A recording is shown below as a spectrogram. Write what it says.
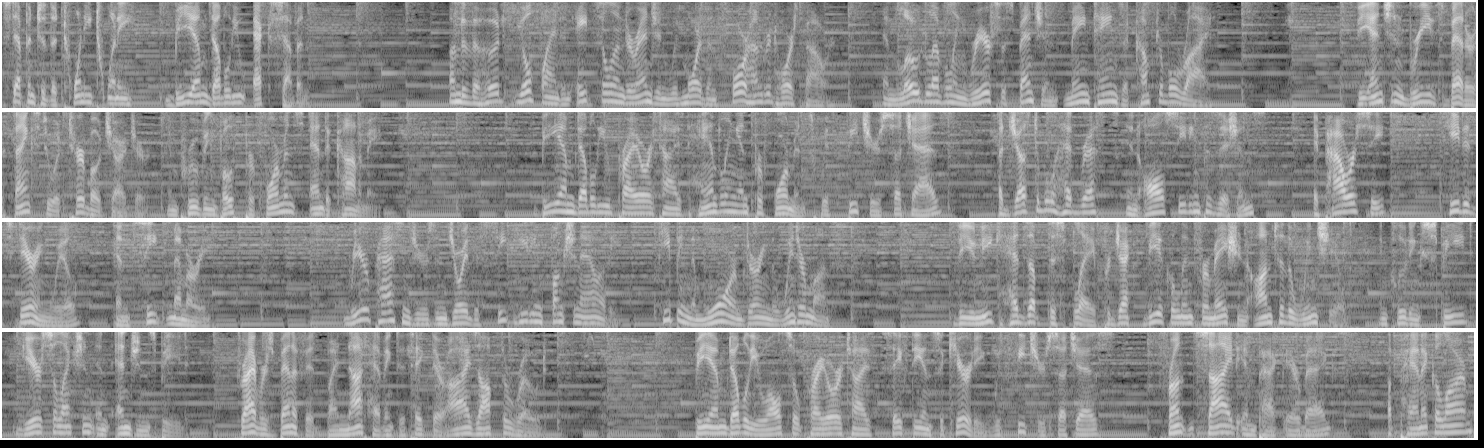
Step into the 2020 BMW X7. Under the hood, you'll find an eight-cylinder engine with more than 400 horsepower, and load-leveling rear suspension maintains a comfortable ride. The engine breathes better thanks to a turbocharger, improving both performance and economy. BMW prioritized handling and performance with features such as adjustable headrests in all seating positions, a power seat, heated steering wheel, and seat memory. Rear passengers enjoy the seat heating functionality, keeping them warm during the winter months. The unique heads-up display projects vehicle information onto the windshield, including speed, gear selection, and engine speed. Drivers benefit by not having to take their eyes off the road. BMW also prioritized safety and security with features such as front and side impact airbags, a panic alarm,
